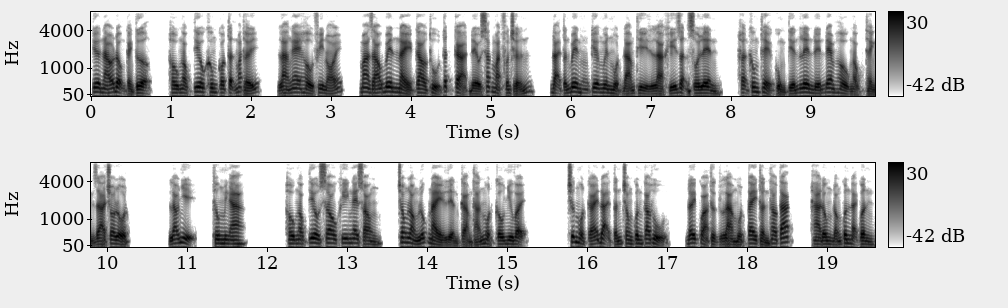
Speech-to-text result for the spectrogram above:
Kia náo động cảnh tượng, hầu ngọc tiêu không có tận mắt thấy, là nghe hầu phi nói, ma giáo bên này cao thủ tất cả đều sắc mặt phân chấn, đại tấn bên kia nguyên một đám thì là khí giận sôi lên, hận không thể cùng tiến lên đến đem hầu ngọc thành ra cho lột. Lão nhị, thông minh a. Hầu ngọc tiêu sau khi nghe xong, trong lòng lúc này liền cảm thán một câu như vậy. Trước một cái đại tấn trong quân cao thủ, đây quả thực là một tay thần thao tác hà đông đóng quân đại quân,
